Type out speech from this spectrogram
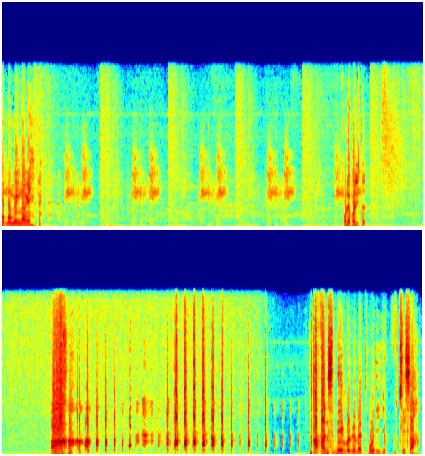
허무맹랑해. 오래 걸릴 듯. 어. 팝판 스네일 먹으면 돈이 6974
